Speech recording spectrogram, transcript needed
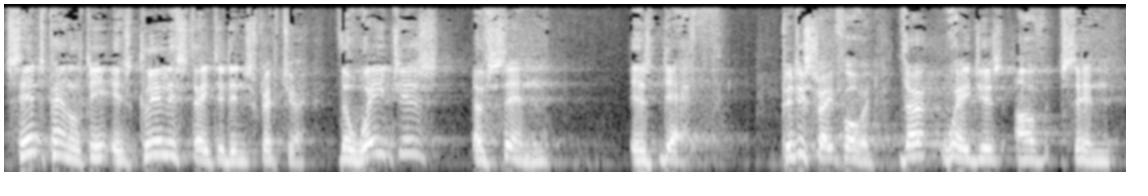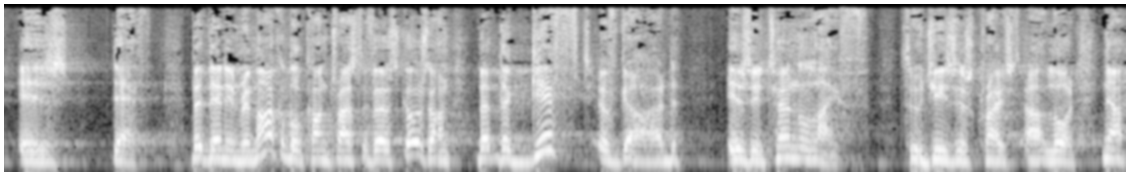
Sin's penalty is clearly stated in scripture. The wages of sin is death. Pretty straightforward. The wages of sin is death. But then in remarkable contrast, the verse goes on, but the gift of God is eternal life through Jesus Christ our Lord. Now,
